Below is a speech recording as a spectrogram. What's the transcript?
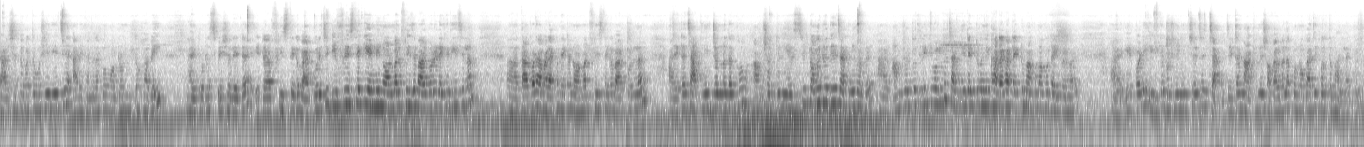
ডাল সেদ্ধ করতে বসিয়ে দিয়েছি। আর এখানে দেখো মটন তো হবেই। ভাইফোঁটার স্পেশাল এটা। এটা ফ্রিজ থেকে বার করেছি। ডিপ ফ্রিজ থেকে এমনি নর্মাল ফ্রিজে বার করে রেখে দিয়েছিলাম। তারপরে আবার এখন এটা নর্মাল ফ্রিজ থেকে বার করলাম। আর এটা চাটনির জন্য দেখো আমসত্ব নিয়ে এসেছি। টমেটো দিয়ে চাটনি হবে। আর আমসত্ব দিলে কি বলতো? চাটনিটা একটুখানি ঘাটা ঘাটা, একটু মাখো মাখো টাইপের হয়। আর এরপরে এদিকে বসিয়ে নিচ্ছে হচ্ছে চা, যেটা না খেলে সকালবেলা কোনো কাজই করতে ভালো লাগবে না।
